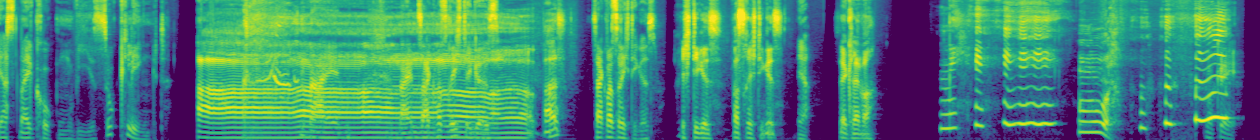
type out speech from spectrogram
Erstmal gucken, wie es so klingt. Ah. Nein, sag was Richtiges. Was? Sag was Richtiges. Richtiges. Was Richtiges. Ja. Sehr clever. Okay.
